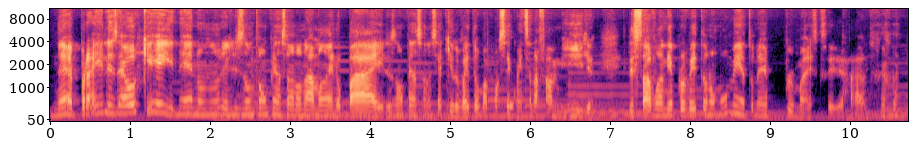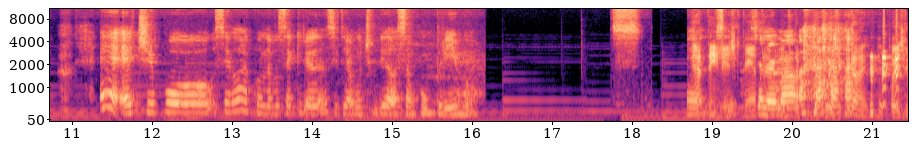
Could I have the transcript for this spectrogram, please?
né? Pra eles é ok, né? Não- eles não estão pensando na mãe, no pai, eles não pensando se aquilo vai ter uma consequência na família. Eles estavam ali aproveitando o momento, né? Por mais que seja errado. É, é tipo, sei lá, quando você é criança e tem algum tipo de relação com o primo. É, tem não sei, gente que tem é até normal. hoje, de- depois de grande, depois de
